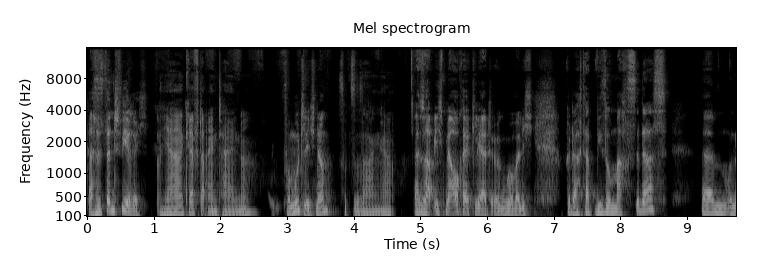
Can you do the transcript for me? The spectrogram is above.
das ist dann schwierig. Ja, Kräfte einteilen, ne? Vermutlich, ne? Sozusagen, ja. Also habe ich mir auch erklärt irgendwo, weil ich gedacht habe, wieso machst du das? Ähm, und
